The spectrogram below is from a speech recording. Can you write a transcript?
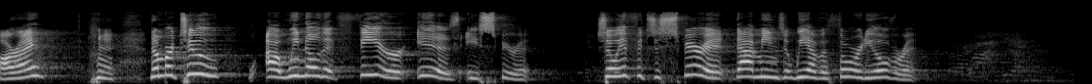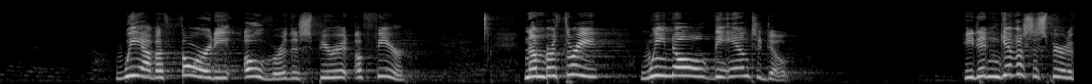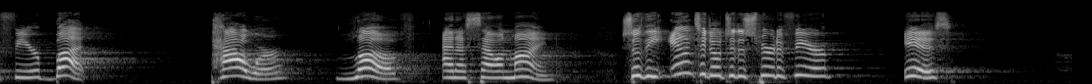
All right? Number two, uh, we know that fear is a spirit. So if it's a spirit, that means that we have authority over it. We have authority over the spirit of fear. Number three, we know the antidote. He didn't give us a spirit of fear, but power, love, and a sound mind. So the antidote to the spirit of fear is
